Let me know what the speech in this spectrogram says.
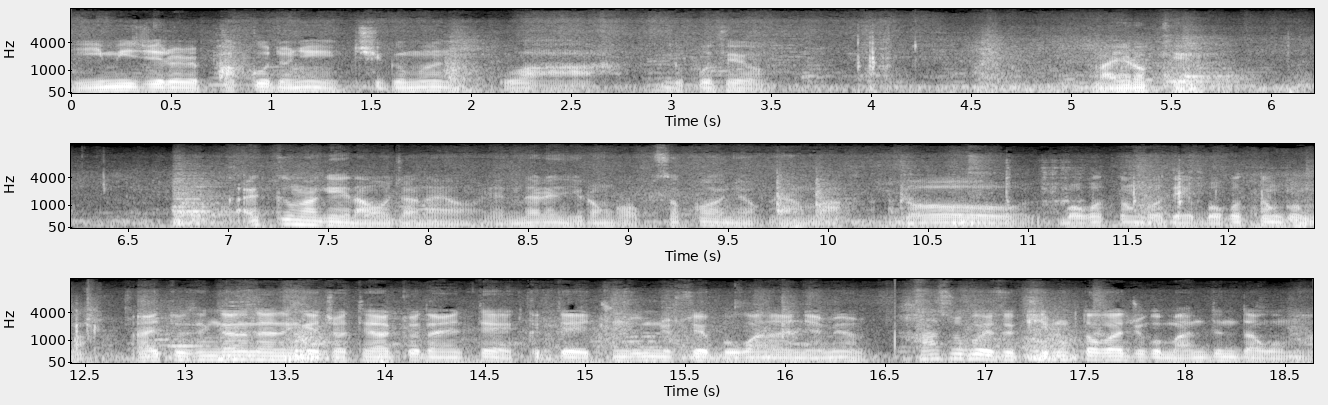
이미지를 바꾸더니 지금은 와 이거 보세요. 막 이렇게 깔끔하게 나오잖아요. 옛날에는 이런 거 없었거든요. 그냥 막 너 먹었던 거, 내 먹었던 거 막. 아직도 생각나는 게 저 대학교 다닐 때 그때 중국 뉴스에 뭐가 나왔냐면 하수구에서 기름 떠가지고 만든다고 막.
